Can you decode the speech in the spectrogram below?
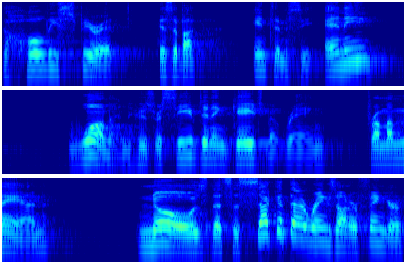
The Holy Spirit is about intimacy. Any woman who's received an engagement ring from a man knows that the second that rings on her finger,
